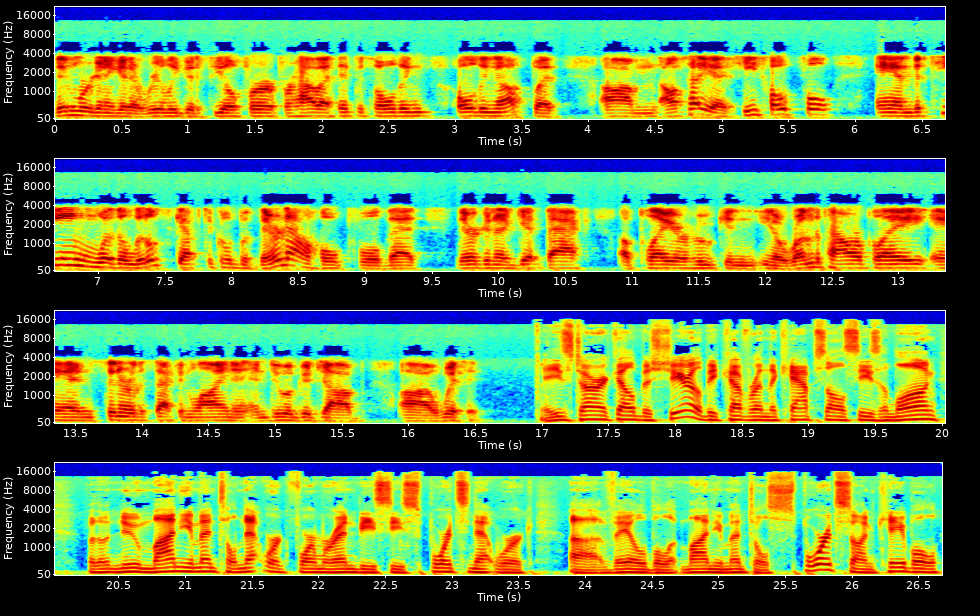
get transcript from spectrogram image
Then we're going to get a really good feel for for how that hip is holding holding up. But um, I'll tell you, he's hopeful, and the team was a little skeptical, but they're now hopeful that they're going to get back a player who can, you know, run the power play and center the second line and, and do a good job uh, with it. He's Tarik El-Bashir. He'll be covering the Caps all season long for the new Monumental Network, former NBC Sports Network, uh, available at Monumental Sports on cable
